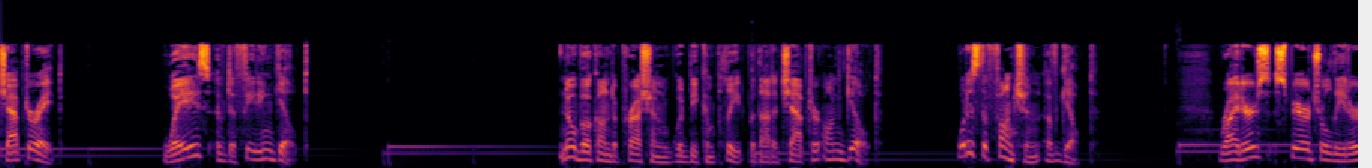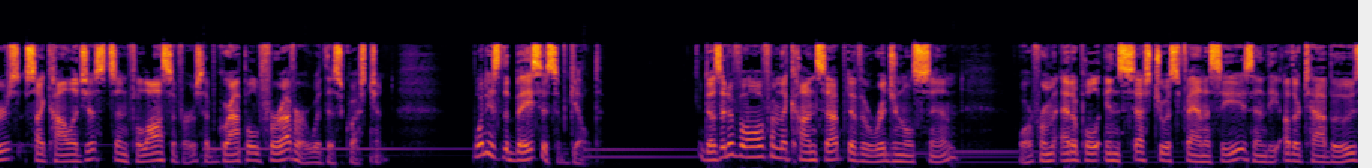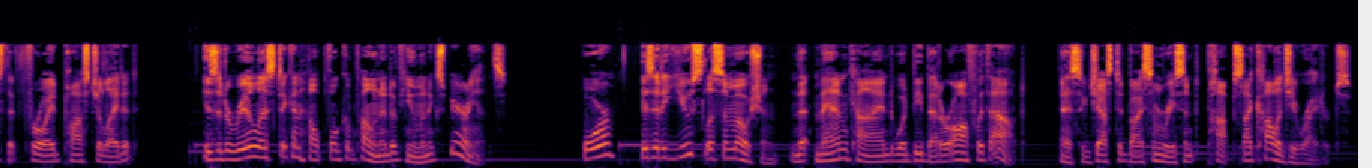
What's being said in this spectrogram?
Chapter 8 Ways of Defeating Guilt. No book on depression would be complete without a chapter on guilt. What is the function of guilt? Writers, spiritual leaders, psychologists, and philosophers have grappled forever with this question. What is the basis of guilt? Does it evolve from the concept of original sin, or from Oedipal incestuous fantasies and the other taboos that Freud postulated? Is it a realistic and helpful component of human experience? Or is it a useless emotion that mankind would be better off without, as suggested by some recent pop psychology writers?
